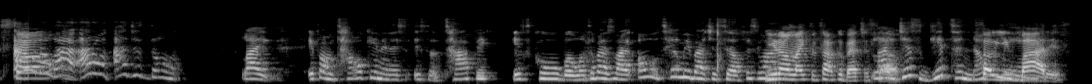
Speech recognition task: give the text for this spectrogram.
So I don't why. I don't. I just don't like if I'm talking and it's it's a topic. It's cool, but when somebody's like, "Oh, tell me about yourself," it's like you don't like to talk about yourself. like just get to know so me. you modest.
